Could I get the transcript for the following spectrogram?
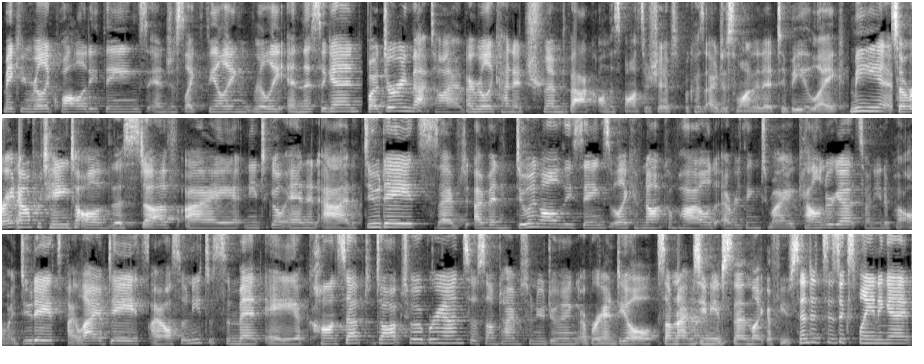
making really quality things and just like feeling really in this again. But during that time, I really kind of trimmed back on the sponsorships because I just wanted it to be like me. So right now pertaining to all of this stuff, I need to go in and add due dates. I've, I've been doing all of these things, but like have not compiled everything to my calendar yet. So I need to put all my due dates, my live dates. I also need to submit a concept doc to a brand. So sometimes when you're doing a brand deal, sometimes you need to send like a few sentences sentences explaining it.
